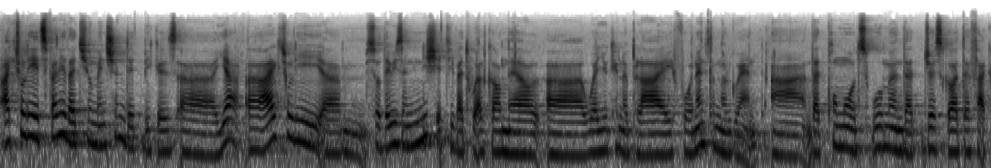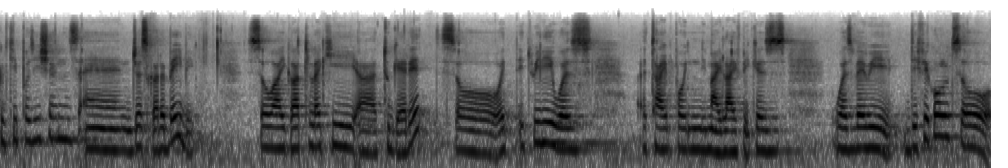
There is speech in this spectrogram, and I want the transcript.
Actually, it's funny that you mentioned it because, uh, yeah, uh, I actually, um, so there is an initiative at Weill Cornell uh, where you can apply for an internal grant uh, that promotes women that just got a faculty positions and just got a baby. So I got lucky uh, to get it. So it, it really was a time point in my life because it was very difficult. So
